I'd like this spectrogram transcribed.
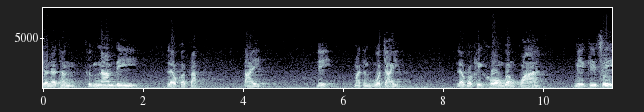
จนกระทั่งถึงน้ำดี แล้วก็ตับไต นี่ มาถึงหัวใจ แล้วก็ขี้โครงเบื้องขวา มีกี่ซี่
